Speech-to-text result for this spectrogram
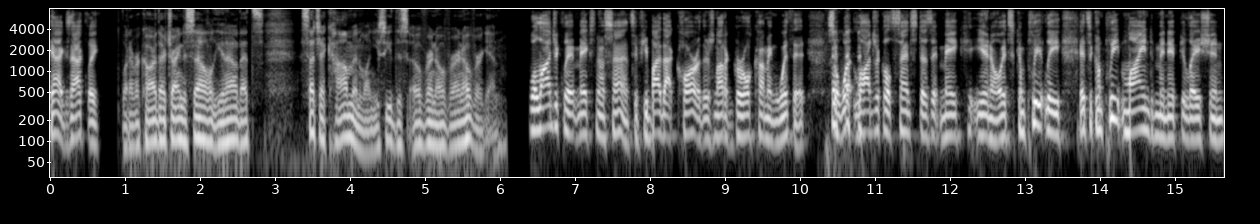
Yeah, exactly whatever car they're trying to sell. You know, that's such a common one. You see this over and over and over again. Well, logically, it makes no sense. If you buy that car, there's not a girl coming with it. So, what logical sense does it make? You know, it's completely, it's a complete mind manipulation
